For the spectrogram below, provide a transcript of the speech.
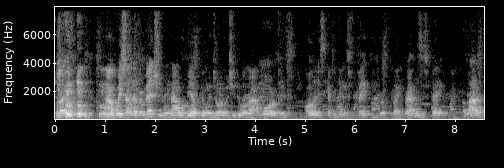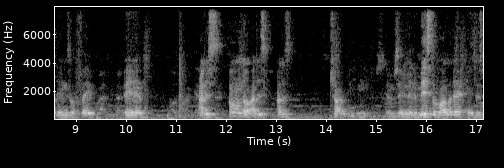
Like, I wish I never met you, and I would be able to enjoy what you do a lot more, cause all of this, everything is fake. Like rappers is fake. A lot of things are fake, and I just, I don't know. I just, I just try to be me. You know what I'm saying? Yeah. In the midst of all of that, and just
